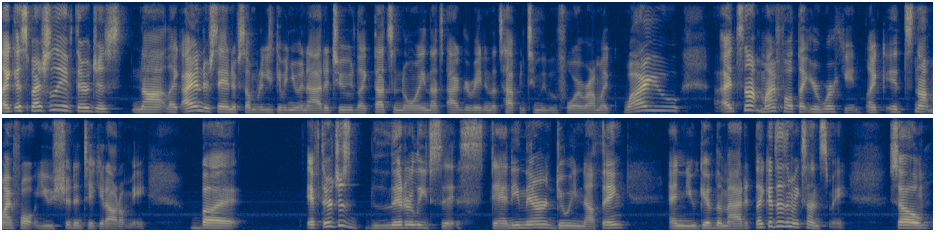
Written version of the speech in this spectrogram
Like, especially if they're just not like, I understand if somebody's giving you an attitude, like that's annoying, that's aggravating, that's happened to me before, where I'm like, why are you, it's not my fault that you're working. Like, it's not my fault. You shouldn't take it out on me. But if they're just literally sit, standing there doing nothing, and you give them added like it doesn't make sense to me so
